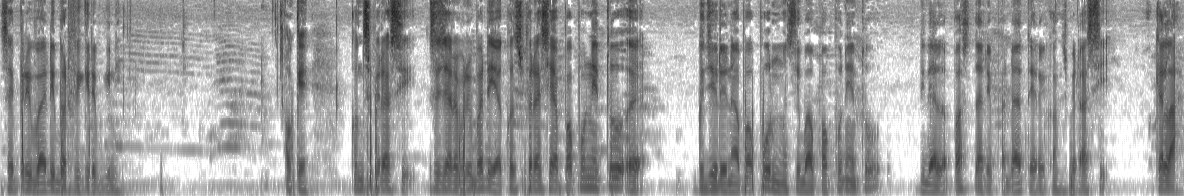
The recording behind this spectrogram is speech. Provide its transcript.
saya pribadi berpikir begini. Oke konspirasi secara pribadi ya konspirasi apa pun itu eh, kejadian apa pun musibah apa pun itu tidak lepas daripada teori konspirasi. Oke lah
